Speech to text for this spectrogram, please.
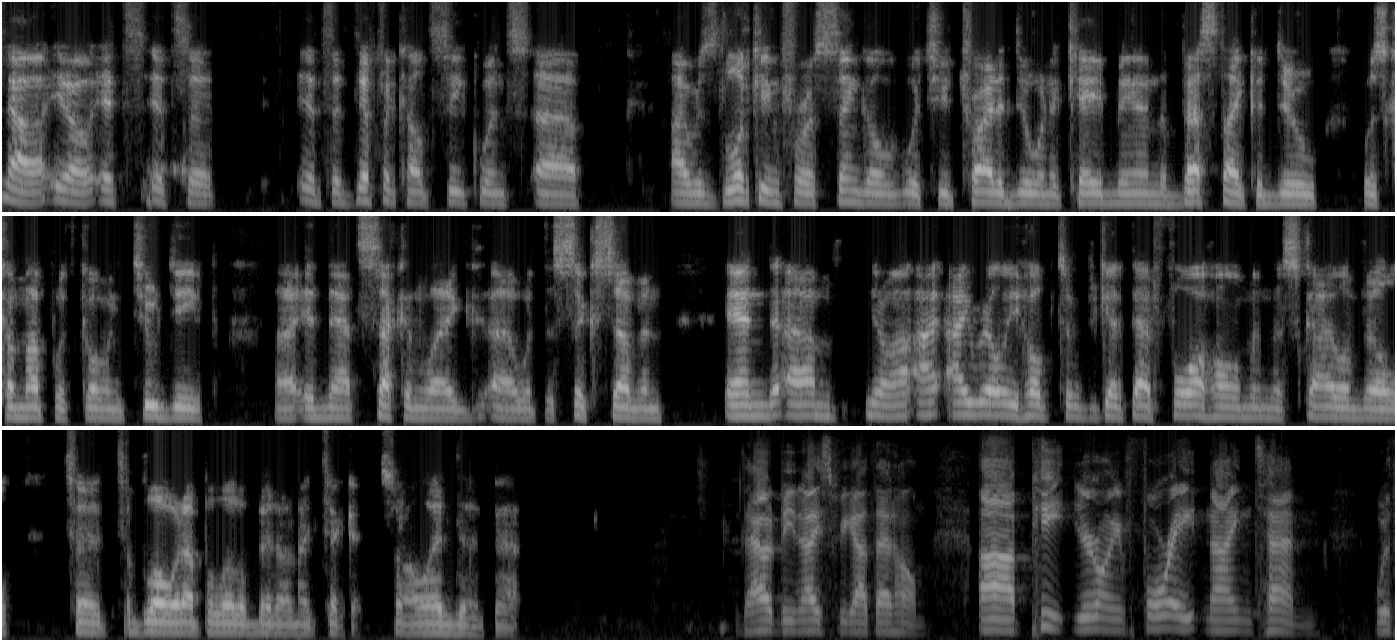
no, you know it's it's a it's a difficult sequence. Uh, I was looking for a single, which you try to do in a caveman. The best I could do was come up with going too deep in that second leg uh, with the six seven. And um, you know, I, I, really hope to get that four home in the Schuylerville to to blow it up a little bit on my ticket. So I'll end it at that. That would be nice if we got that home. Uh, Pete, you're going four, eight, nine, ten with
